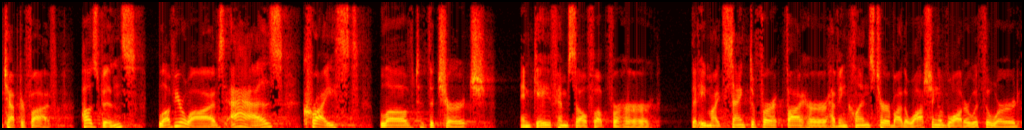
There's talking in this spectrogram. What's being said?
chapter 5. Husbands, love your wives as Christ loved the church and gave himself up for her, that he might sanctify her, having cleansed her by the washing of water with the word,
